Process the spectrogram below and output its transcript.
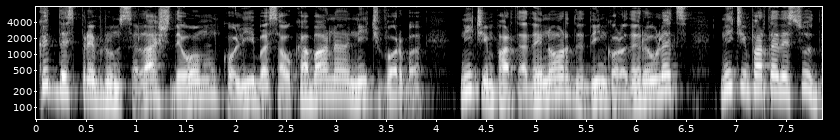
Cât despre vreun sălaș de om, colibă sau cabană, nici vorbă. Nici în partea de nord, dincolo de râuleț, nici în partea de sud,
